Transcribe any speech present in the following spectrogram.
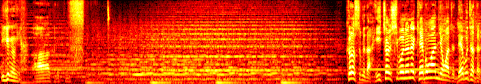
이경영이야. 아, 그렇군. 그렇습니다. 2015년에 개봉한 영화죠. 내부자들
